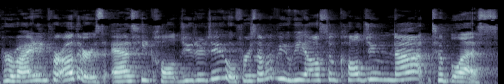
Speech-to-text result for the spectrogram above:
providing for others as he called you to do. For some of you, he also called you not to bless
